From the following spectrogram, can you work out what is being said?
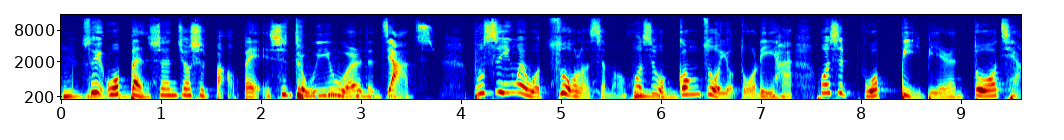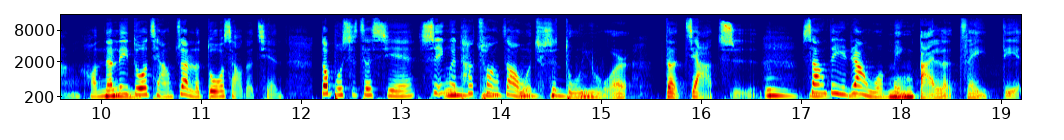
嗯，所以我本身就是宝贝，是独一无二的价值，不是因为我做了什么，或是我工作有多厉害，或是我比别人多强，好能力多强，赚了多少的钱，都不是这些，是因为他创造我就是独一无二。的价值，嗯，上帝让我明白了这一点，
